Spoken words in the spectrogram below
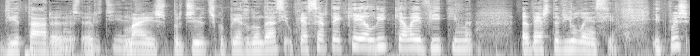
devia estar mais, protegida. mais protegida, desculpem a redundância, o que é certo é que é ali que ela é vítima uh, desta violência. E depois,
